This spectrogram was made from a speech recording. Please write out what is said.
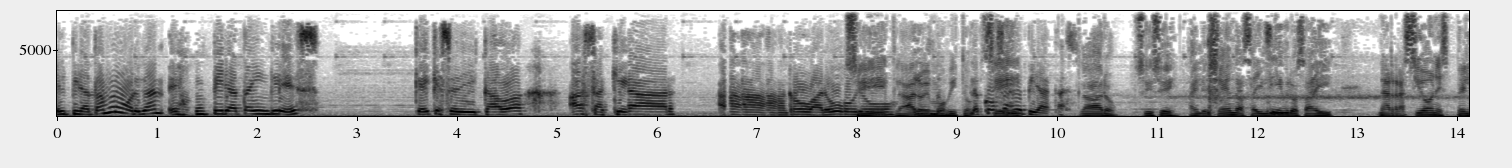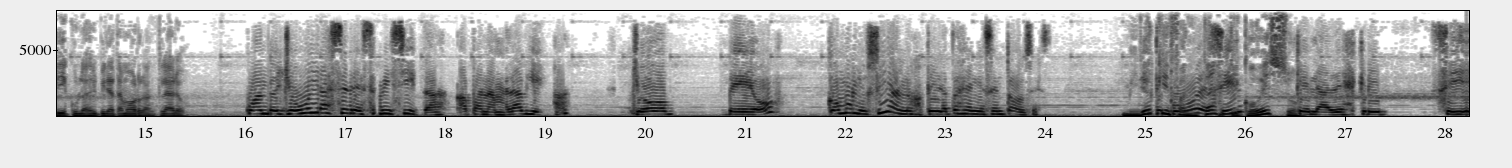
El pirata Morgan es un pirata inglés que se dedicaba a saquear, a robar oro. Sí, claro, hemos visto. Las cosas Sí. de piratas. Claro, sí, sí. Hay leyendas, hay Sí. libros, hay narraciones, películas del Pirata Morgan, claro. Cuando yo voy a hacer esa visita a Panamá la Vieja, yo veo cómo lucían los piratas en ese entonces. Mirá qué fantástico eso. Que la descrip sí,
